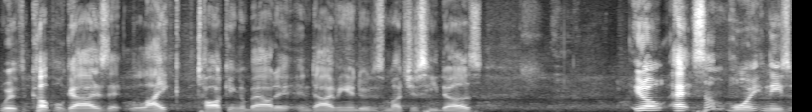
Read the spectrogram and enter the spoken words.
with a couple guys that like talking about it and diving into it as much as he does. You know, at some point, and these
